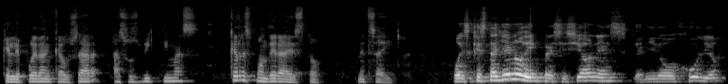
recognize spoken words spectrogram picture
que le puedan causar a sus víctimas? ¿Qué responder a esto, Netzai? Pues que está lleno de imprecisiones, querido Julio.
